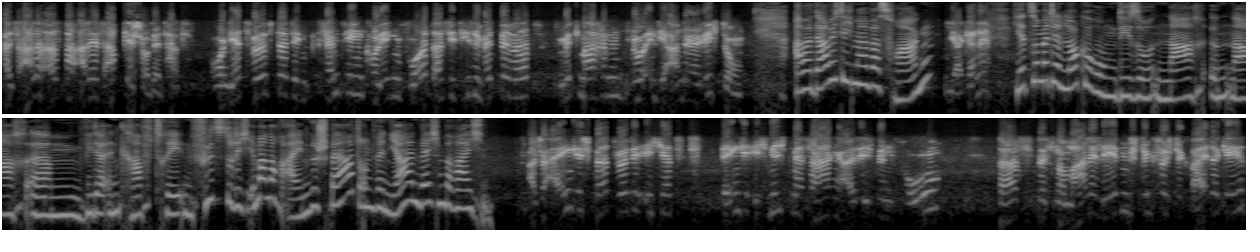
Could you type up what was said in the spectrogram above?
als allererster alles abgeschottet hat. Und jetzt wirft er den sämtlichen Kollegen vor, dass sie diesen Wettbewerb mitmachen, nur in die andere Richtung. Aber darf ich dich mal was fragen? Ja, gerne. Jetzt so mit den Lockerungen, die so nach und nach ähm, wieder in Kraft treten, fühlst du dich immer noch eingesperrt? Und wenn ja, in welchen Bereichen? Also eingesperrt würde ich jetzt, denke ich, nicht mehr sagen. Also ich bin froh, dass das normale Leben Stück für Stück weitergeht.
